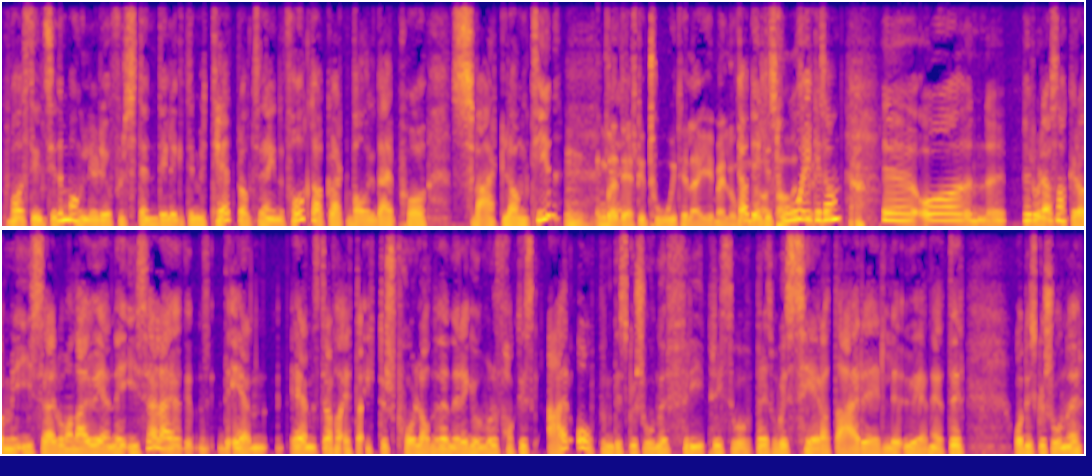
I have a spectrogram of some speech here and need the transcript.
På palestinsk side mangler det jo fullstendig legitimitet blant sine egne folk. Det har ikke vært valg der på svært lang tid. Mm, det er delt i to i tillegg mellom Ja, delt i to, ikke sant. Ja. Uh, og Per Olav snakker om Israel hvor man er uenig. Israel er det eneste, i hvert fall et av ytterst få land i denne regionen hvor det faktisk er åpne diskusjoner, fri presse, hvor vi ser at det er reelle uenigheter. Og og diskusjoner.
